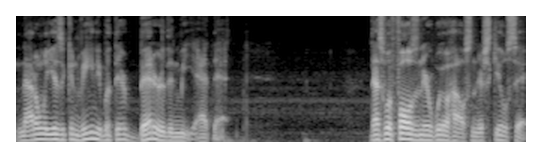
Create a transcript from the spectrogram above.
not only is it convenient, but they're better than me at that. That's what falls in their wheelhouse and their skill set.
